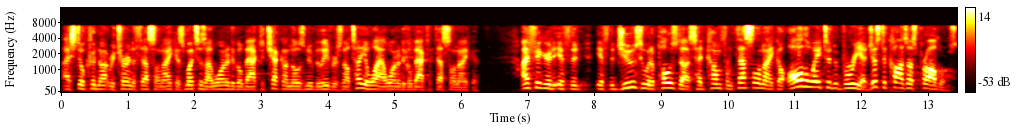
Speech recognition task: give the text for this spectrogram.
I still could not return to Thessalonica as much as I wanted to go back to check on those new believers. And I'll tell you why I wanted to go back to Thessalonica. I figured if the, if the Jews who had opposed us had come from Thessalonica all the way to Berea just to cause us problems,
